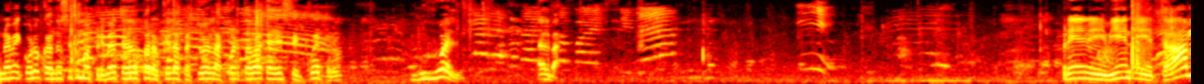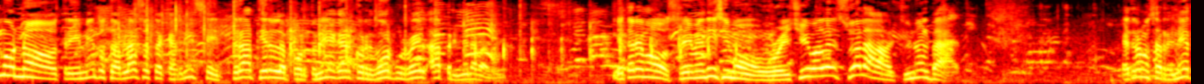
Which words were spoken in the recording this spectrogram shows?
09, colocándose como el primer tenedor para que la apertura de la cuarta vaca de este encuentro. Burruel. Alba. Viene, viene, vámonos, tremendo tablazo hasta carril central, tiene la oportunidad de llegar corredor Burrell a primera base. Ya tenemos tremendísimo Richie Valenzuela, al bat. Ya tenemos a René,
